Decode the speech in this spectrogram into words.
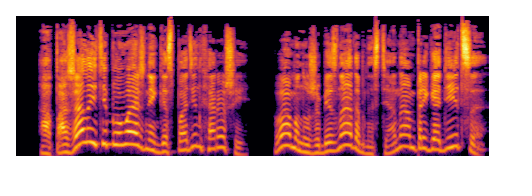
— А пожалуйте бумажник, господин хороший. Вам он уже без надобности, а нам пригодится.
